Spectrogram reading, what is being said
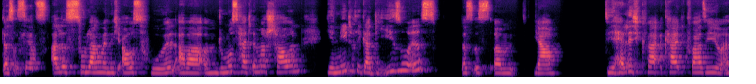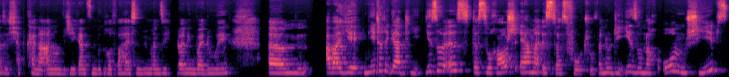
Das ist jetzt alles zu lang, wenn ich aushole, aber ähm, du musst halt immer schauen, je niedriger die ISO ist, das ist ähm, ja die Helligkeit quasi, also ich habe keine Ahnung, wie die ganzen Begriffe heißen, wie man sieht, Learning by Doing. Ähm, aber je niedriger die ISO ist, desto rauschärmer ist das Foto. Wenn du die ISO nach oben schiebst,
